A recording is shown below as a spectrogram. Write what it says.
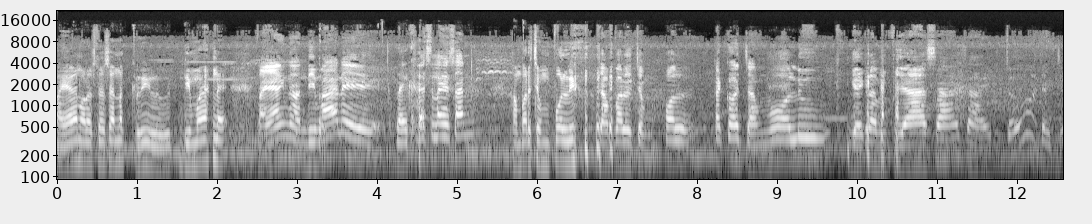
Bayangan les-lesan negeri lho di mana? Bayang non di mana? Lek les-lesan gambar jempol ya. Jempol jempol teko jam wolu. Gak kelambi biasa caico caico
